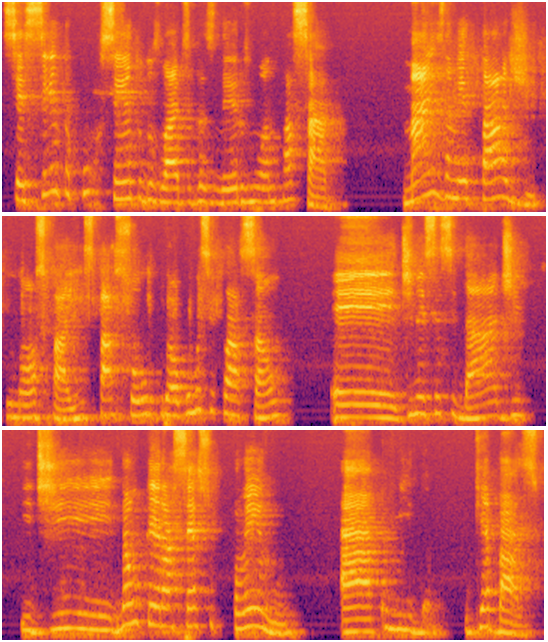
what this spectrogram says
60% dos lares brasileiros no ano passado. Mais da metade do nosso país passou por alguma situação é, de necessidade e de não ter acesso pleno à comida, o que é básico,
